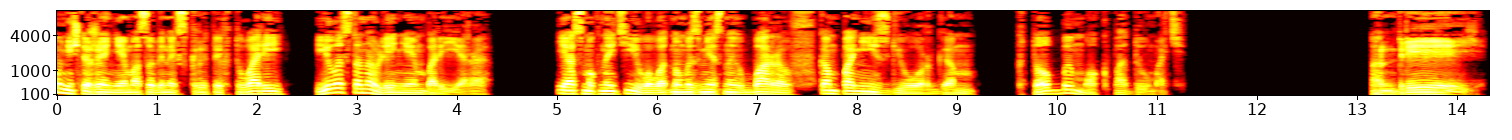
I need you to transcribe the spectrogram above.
уничтожением особенных скрытых тварей и восстановлением барьера. Я смог найти его в одном из местных баров в компании с Георгом. Кто бы мог подумать. «Андрей!»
